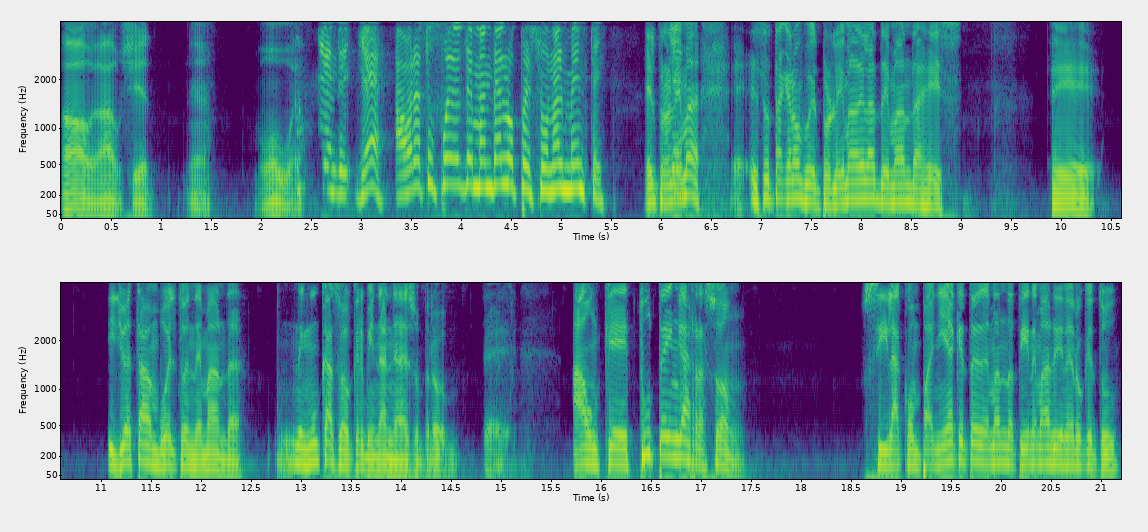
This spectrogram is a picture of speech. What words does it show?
Oh, oh, shit. Yeah. Oh. Ya, ahora tú puedes demandarlo personalmente. El problema, eh, eso está claro, porque el problema de las demandas es, eh, y yo estaba envuelto en demanda, ningún caso criminal ni de eso, pero eh, aunque tú tengas razón, si la compañía que te demanda tiene más dinero que tú,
